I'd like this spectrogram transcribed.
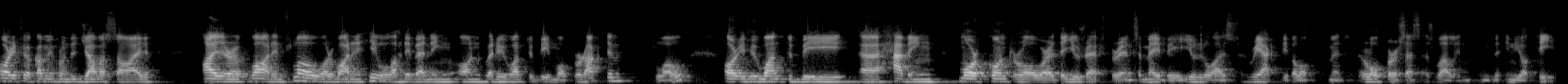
or if you're coming from the Java side, either of Vaadin Flow or Vaadin Hilla, depending on whether you want to be more productive, Flow, or if you want to be uh, having more control over the user experience and maybe utilize React development low process as well in, in, the, in, your team.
